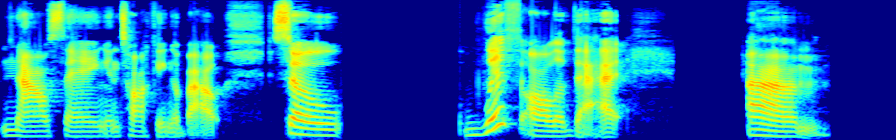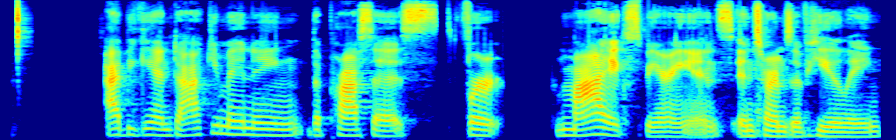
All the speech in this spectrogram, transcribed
now saying and talking about. So, with all of that, um, I began documenting the process for my experience in terms of healing.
